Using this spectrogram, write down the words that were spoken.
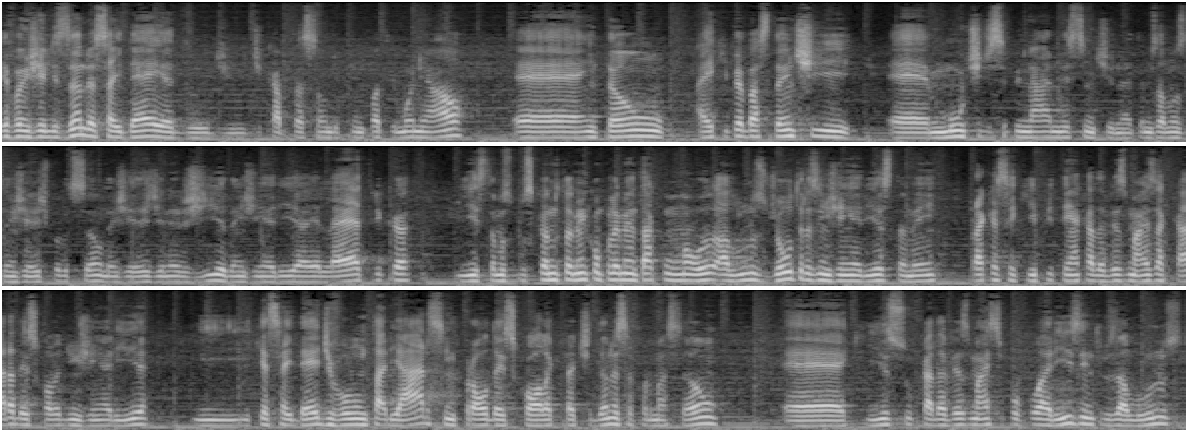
evangelizando essa ideia do, de, de, captação do fundo patrimonial. É, então, a equipe é bastante é, multidisciplinar nesse sentido. Né? Temos alunos da engenharia de produção, da engenharia de energia, da engenharia elétrica e estamos buscando também complementar com uma, alunos de outras engenharias também, para que essa equipe tenha cada vez mais a cara da escola de engenharia e, e que essa ideia de voluntariar-se em prol da escola que está te dando essa formação, é, que isso cada vez mais se popularize entre os alunos,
